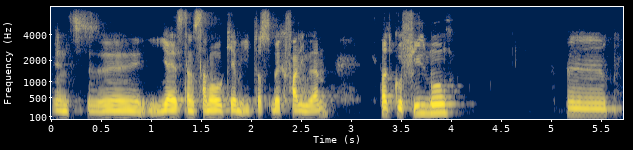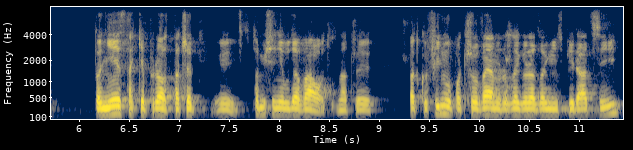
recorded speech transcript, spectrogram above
Więc y, ja jestem samoukiem i to sobie chwaliłem. W przypadku filmu y, to nie jest takie proste, znaczy y, to mi się nie udawało, to znaczy w przypadku filmu potrzebowałem różnego rodzaju inspiracji,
